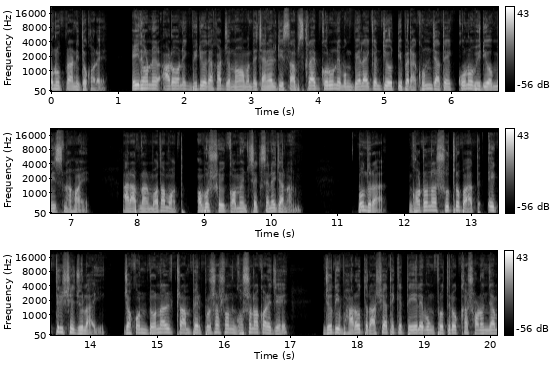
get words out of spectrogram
অনুপ্রাণিত করে। এই ধরনের আরও অনেক ভিডিও দেখার জন্য আমাদের চ্যানেলটি সাবস্ক্রাইব করুন এবং বেল আইকনটিও টিপে রাখুন, যাতে কোনো ভিডিও মিস না হয়। আর আপনার মতামত অবশ্যই কমেন্ট সেকশনে জানান। বন্ধুরা, ঘটনার সূত্রপাত একত্রিশে জুলাই, যখন ডোনাল্ড ট্রাম্পের প্রশাসন ঘোষণা করে যে, যদি ভারত রাশিয়া থেকে তেল এবং প্রতিরক্ষা সরঞ্জাম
